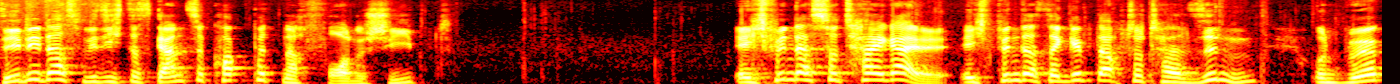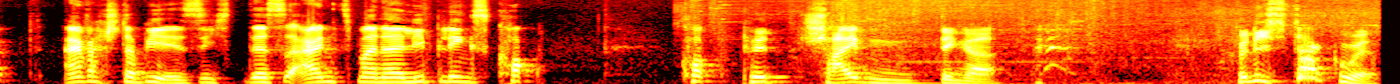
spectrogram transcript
Seht ihr das, wie sich das ganze Cockpit nach vorne schiebt? Ich finde das total geil. Ich finde, das ergibt auch total Sinn und wirkt einfach stabil. das ist eins meiner Lieblings-Cockpit-Scheiben-Dinger. finde ich total cool.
